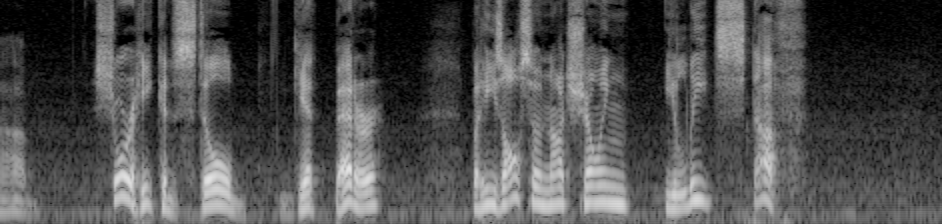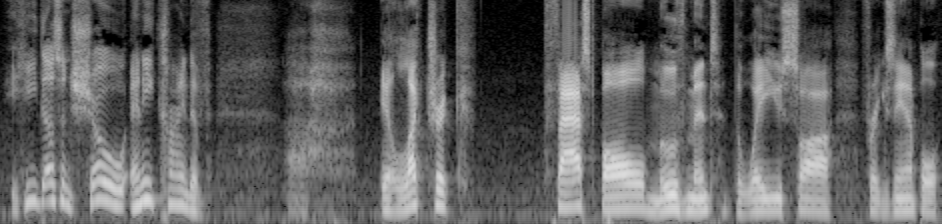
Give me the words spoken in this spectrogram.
Uh, sure, he could still get better, but he's also not showing elite stuff. He doesn't show any kind of uh, electric fastball movement, the way you saw, for example,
